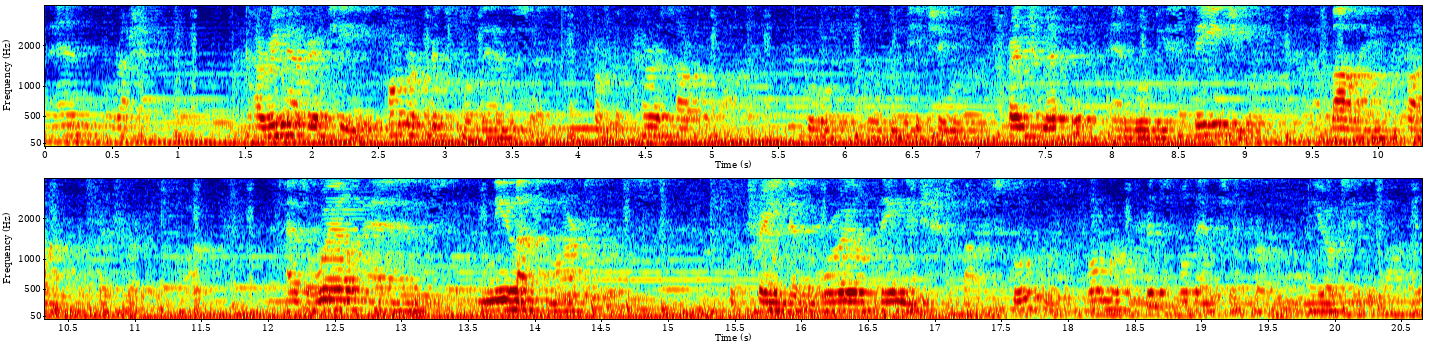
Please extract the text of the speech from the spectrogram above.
and Russia. Karin Averty, former principal dancer from the Paris Opera Ballet, who will be teaching French method and will be staging a ballet from the French repertoire, as well as Nilas Martins, who trained at the Royal Danish Ballet School, who is a former principal dancer from New York City Ballet.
